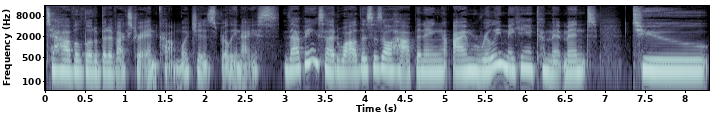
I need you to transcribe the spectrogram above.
to have a little bit of extra income, which is really nice. That being said, while this is all happening, I'm really making a commitment to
